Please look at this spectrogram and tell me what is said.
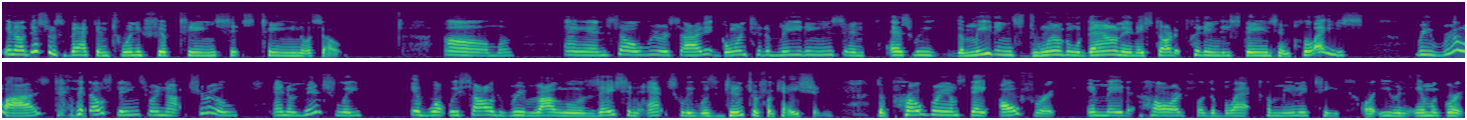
you know this was back in 2015 16 or so. Um and so we were excited going to the meetings. And as we the meetings dwindled down and they started putting these things in place we realized those things were not true. And eventually, it, what we saw the revitalization actually was gentrification. The programs they offered it made it hard for the black community or even immigrant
